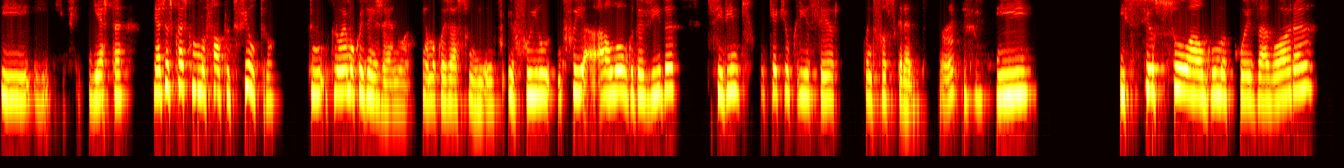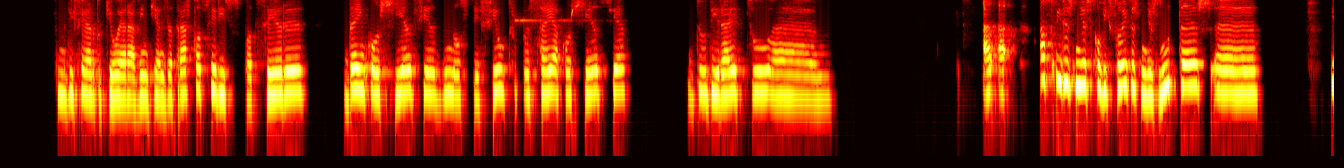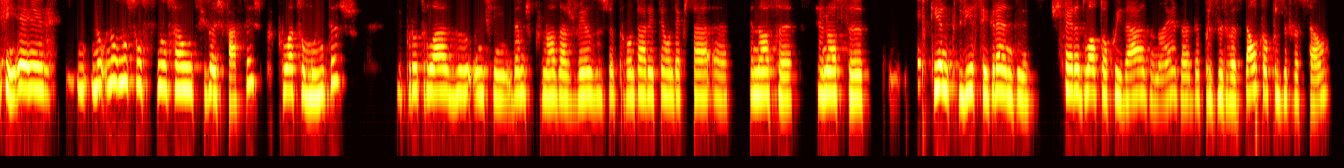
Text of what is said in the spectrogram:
e, e, enfim, e esta, às vezes quase como uma falta de filtro, que, que, não é uma coisa ingênua, é uma coisa assumida. Eu fui, fui ao longo da vida decidindo o que é que eu queria ser quando fosse grande, não é? Uhum. E, e se eu sou alguma coisa agora, que me difere do que eu era há 20 anos atrás, pode ser isso, pode ser eh, da inconsciência de não se ter filtro, passei à consciência do direito a, a, a, a assumir as minhas convicções, as minhas lutas, uh, enfim, é, não, não, não, são, não são decisões fáceis, porque por um lado são muitas, e por outro lado, enfim, damos por nós às vezes a perguntar até onde é que está a, a nossa, a nossa pequeno que devia ser grande esfera do autocuidado, não é? Da, da preservação, da autopreservação,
